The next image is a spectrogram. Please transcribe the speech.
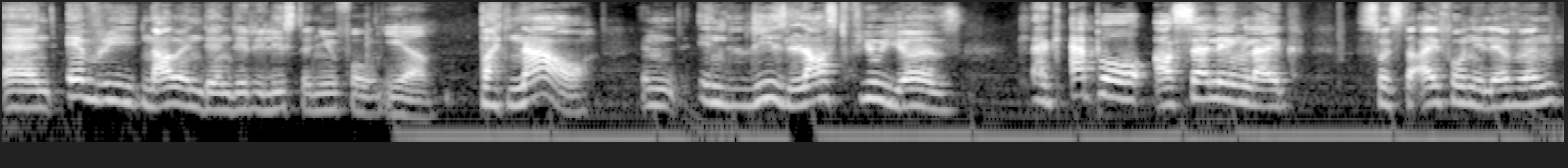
and every now and then they released a new phone. Yeah. But now, in in these last few years, like Apple are selling like, so it's the iPhone 11,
